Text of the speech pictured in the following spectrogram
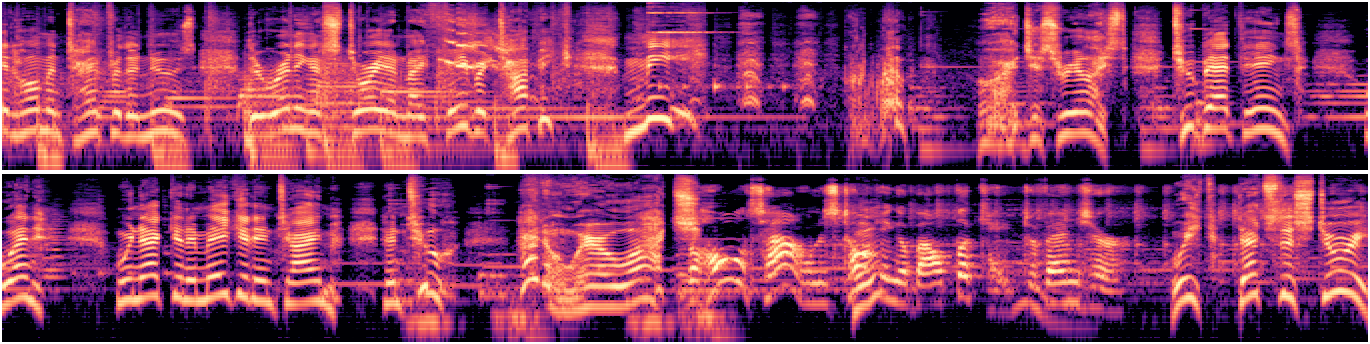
get home in time for the news. They're running a story on my favorite topic me! Oh, I just realized two bad things. One, we're not gonna make it in time. And two, I don't wear a watch. The whole town is talking about the Caped Avenger. Wait, that's the story.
